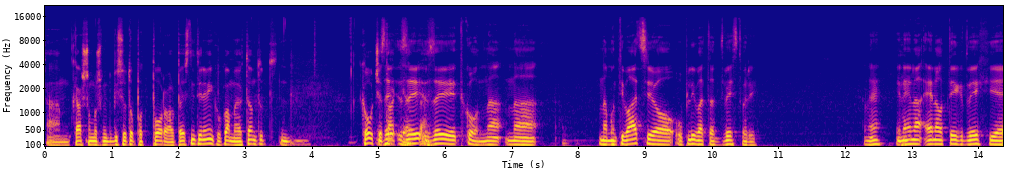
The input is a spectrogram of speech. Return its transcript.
Um, Kakšno moraš imeti v bistvu to podporo, ali pa jaz niti ne vem, kako imajo tam tudi koče. Zdaj, zdaj, zdaj je tako, na, na, na motivacijo vplivata dve stvari. Ne? In Mhm. ena, ena od teh dveh je,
